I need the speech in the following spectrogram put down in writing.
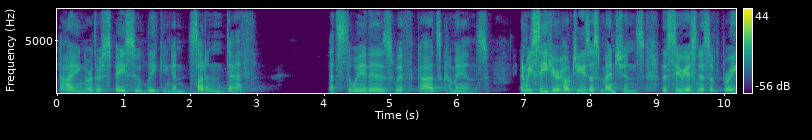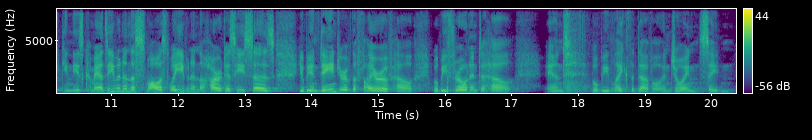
dying, or their spacesuit leaking and sudden death. That's the way it is with God's commands. And we see here how Jesus mentions the seriousness of breaking these commands, even in the smallest way, even in the heart, as he says, You'll be in danger of the fire of hell, will be thrown into hell, and will be like the devil and join Satan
